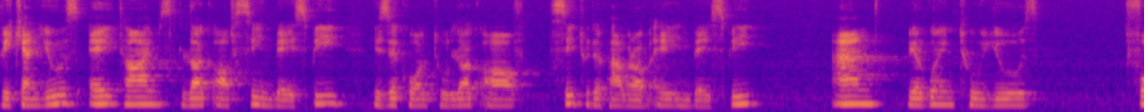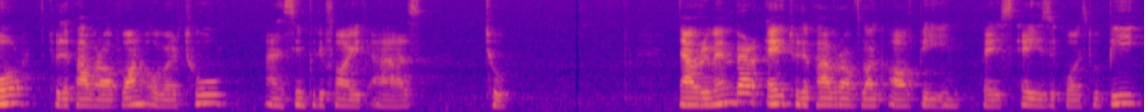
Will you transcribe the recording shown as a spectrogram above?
we can use a times log of c in base b is equal to log of c to the power of a in base b and we are going to use 4 to the power of 1 over 2 and simplify it as 2. Now remember a to the power of log of b in base a is equal to b.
